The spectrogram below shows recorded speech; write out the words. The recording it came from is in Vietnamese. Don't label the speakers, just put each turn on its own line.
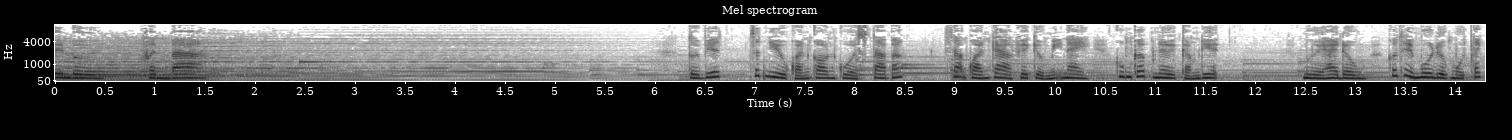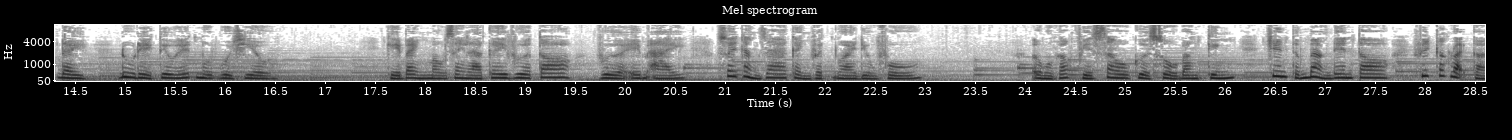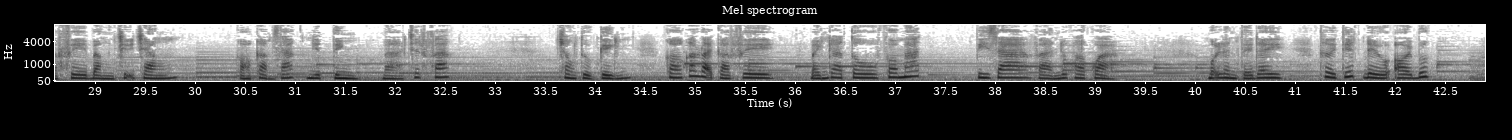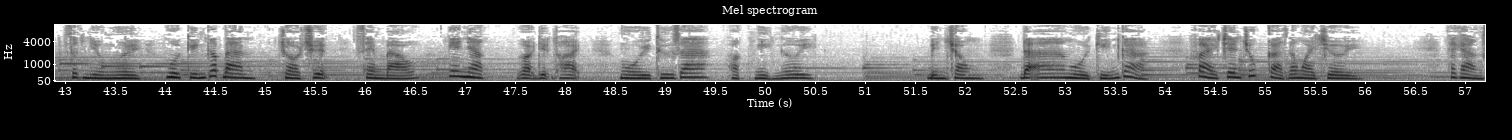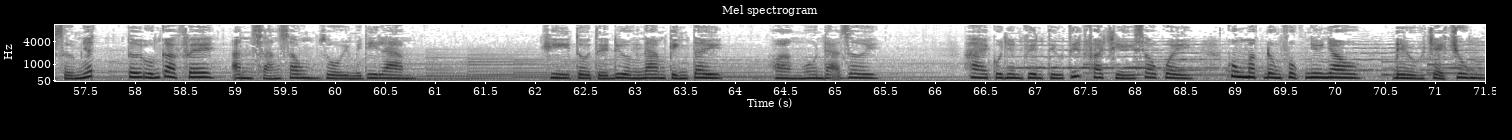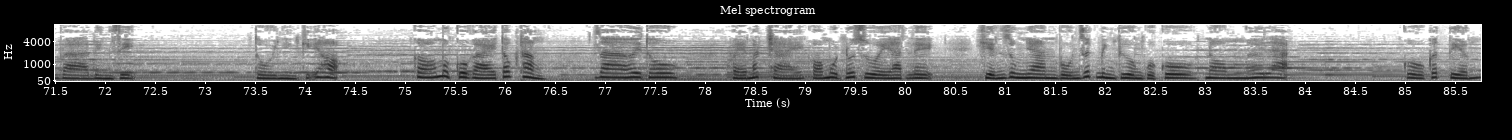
bên bờ, Phần 3 Tôi biết rất nhiều quán con của Starbucks, Dạng quán cà phê kiểu Mỹ này, cung cấp nơi cắm điện. 12 đồng có thể mua được một tách đầy, Đủ để tiêu hết một buổi chiều. Kế bành màu xanh lá cây vừa to, vừa êm ái, Xoay thẳng ra cảnh vật ngoài đường phố ở một góc phía sau cửa sổ bằng kính, trên tấm bảng đen to viết các loại cà phê bằng chữ trắng. Có cảm giác nhiệt tình mà chất phác. Trong tủ kính có các loại cà phê, bánh gato format, pizza và nước hoa quả. Mỗi lần tới đây, thời tiết đều oi bức. Rất nhiều người ngồi kính các bàn, trò chuyện, xem báo, nghe nhạc, gọi điện thoại, ngồi thư ra hoặc nghỉ ngơi. Bên trong đã ngồi kín cả, phải chen chúc cả ra ngoài trời. Khách hàng sớm nhất tới uống cà phê, ăn sáng xong rồi mới đi làm. Khi tôi tới đường Nam Kính Tây, hoàng hôn đã rơi. Hai cô nhân viên tiếu tít pha chế sau quầy cùng mặc đồng phục như nhau, đều trẻ trung và bình dị. Tôi nhìn kỹ họ, có một cô gái tóc thẳng, da hơi thô, khóe mắt trái có một nốt ruồi hạt lệ, khiến dung nhan vốn rất bình thường của cô nòm hơi lạ. Cô cất tiếng.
